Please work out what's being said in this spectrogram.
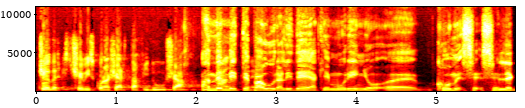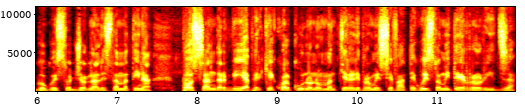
Cioè percepisco una certa fiducia. A me mette paura l'idea che Mourinho, eh, come se, se, leggo questo giornale stamattina, possa andare via perché qualcuno non mantiene le promesse fatte. Questo mi terrorizza.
